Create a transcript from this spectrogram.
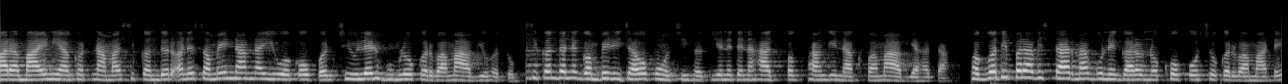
મારામારીની આ ઘટનામાં સિકંદર અને સમીર નામના યુવકો પર જીવલેણ હુમલો કરવામાં આવ્યો હતો. સિકંદરને ગંભીર ઇજાઓ પહોંચી હતી અને તેના હાથ પગ ભાંગી નાખવામાં આવ્યા હતા. ભગવતીપરા વિસ્તારમાં ગુનેગારોનો ખોફ ઓછો કરવા માટે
